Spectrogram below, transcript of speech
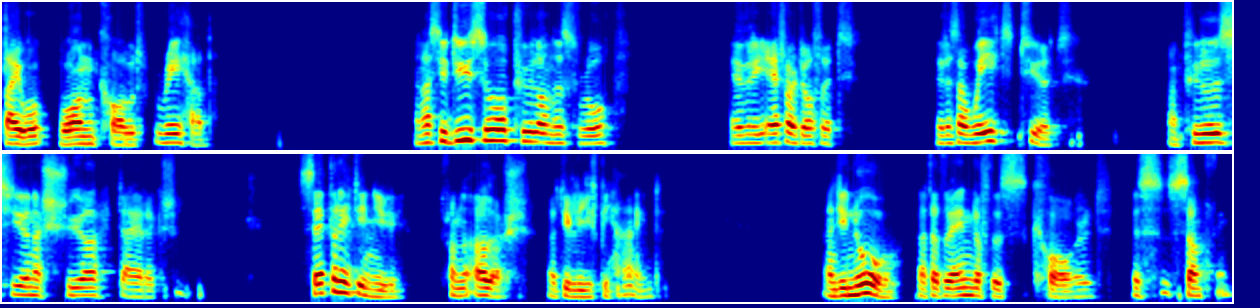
by one called Rahab. And as you do so, pull on this rope, every effort of it there is a weight to it and pulls you in a sure direction, separating you from the others that you leave behind. And you know that at the end of this cord is something.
